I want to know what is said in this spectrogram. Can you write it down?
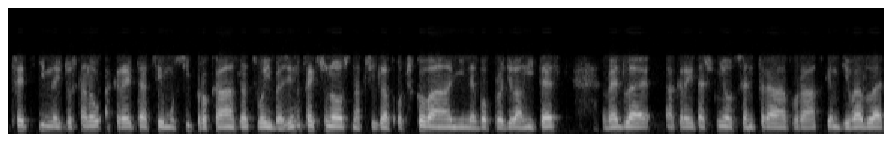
předtím, než dostanou akreditaci, musí prokázat svoji bezinfekčnost, například očkování nebo prodělaný test. Vedle akreditačního centra v Horáckém divadle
